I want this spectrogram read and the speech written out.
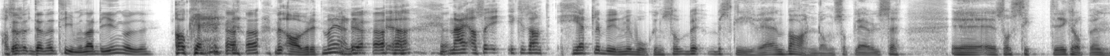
Altså, denne, denne timen er din, Gaarder. Ok, men avbryt meg gjerne. Ja. Nei, altså, ikke sant. Helt til å begynne med boken så beskriver jeg en barndomsopplevelse eh, som sitter i kroppen,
